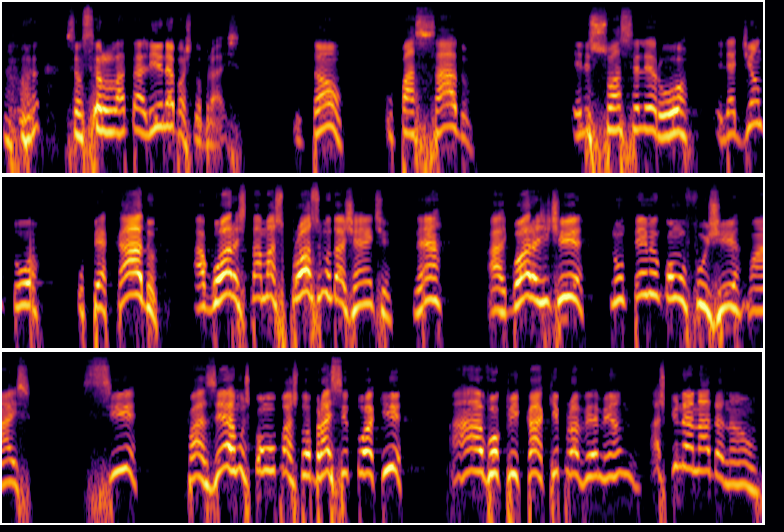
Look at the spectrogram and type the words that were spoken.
Seu celular está ali, né, pastor Braz? Então, o passado, ele só acelerou, ele adiantou. O pecado agora está mais próximo da gente, né? Agora a gente não tem como fugir mais. Se fazermos como o pastor Braz citou aqui, ah, vou clicar aqui para ver mesmo. Acho que não é nada, não.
